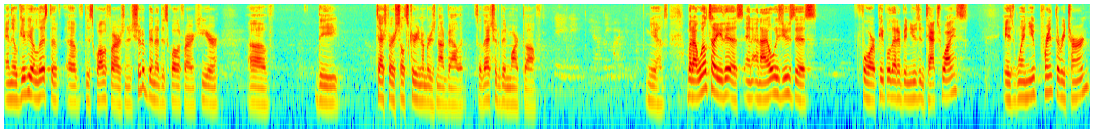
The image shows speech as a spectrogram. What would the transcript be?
And they'll give you a list of, of disqualifiers, and it should have been a disqualifier here of the taxpayer's social security number is not valid. So that should have been marked off. They, they, yeah, they mark it. Yes. But I will tell you this, and, and I always use this for people that have been using TaxWise, is when you print the return,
